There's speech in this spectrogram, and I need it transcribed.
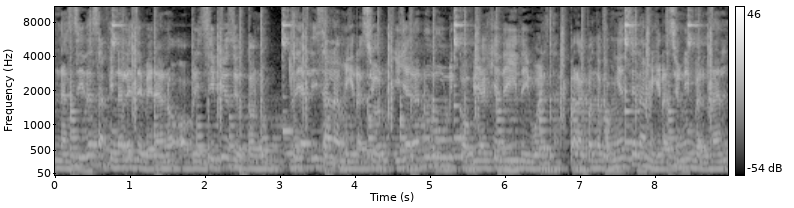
nacidas a finales de verano o principios de otoño, realizan la migración y harán un único viaje de ida y vuelta. Para cuando comience la migración invernal,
